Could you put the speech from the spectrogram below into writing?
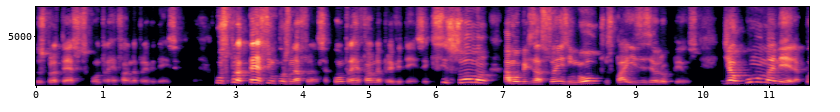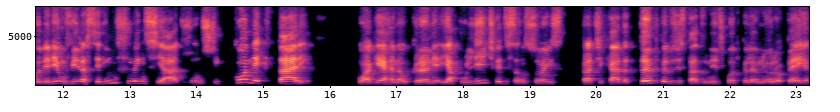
nos protestos contra a reforma da Previdência. Os protestos em curso na França contra a reforma da Previdência, que se somam a mobilizações em outros países europeus, de alguma maneira poderiam vir a ser influenciados ou se conectarem com a guerra na Ucrânia e a política de sanções praticada tanto pelos Estados Unidos quanto pela União Europeia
